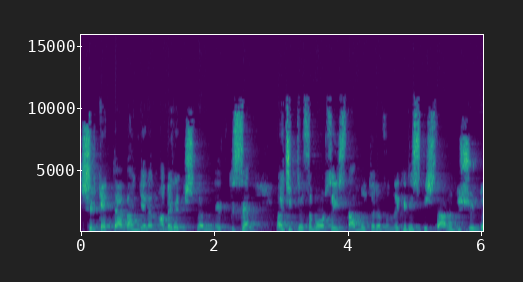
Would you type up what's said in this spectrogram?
şirketlerden gelen haber akışlarının etkisi açıkçası Borsa İstanbul tarafındaki risk iştahını düşürdü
